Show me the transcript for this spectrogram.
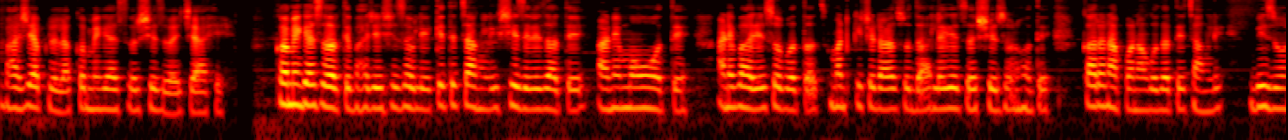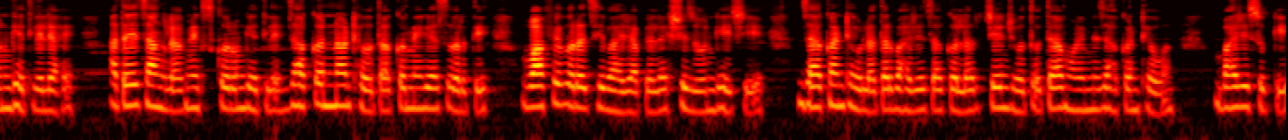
भाजी आपल्याला कमी गॅसवर शिजवायची आहे. कमी गॅसवरती भाजी शिजवली की ते चांगली शिजली जाते आणि मऊ होते. आणि भाजीसोबतच मटकीची डाळसुद्धा लगेचच शिजून होते कारण आपण अगोदर ते चांगली भिजवून घेतलेले आहे. आता हे चांगलं मिक्स करून घेतले. झाकण न ठेवता कमी गॅसवरती वाफेवरच ही भाजी आपल्याला शिजवून घ्यायची आहे. झाकण ठेवलं तर भाजीचा कलर चेंज होतो त्यामुळे मी झाकण ठेवून भाजी सुकी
